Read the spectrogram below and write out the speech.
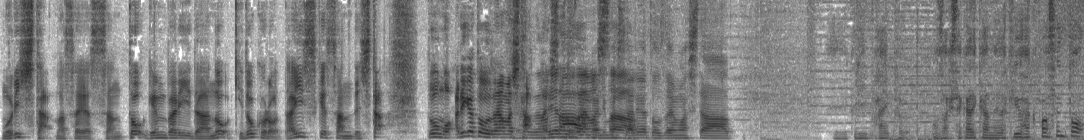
森下正康さんと現場リーダーの木所大輔さんでした。どうもありがとうございました。ありがとうございました。ありがとうございました。えー、グリーパイプ尾崎世界観の野球100%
